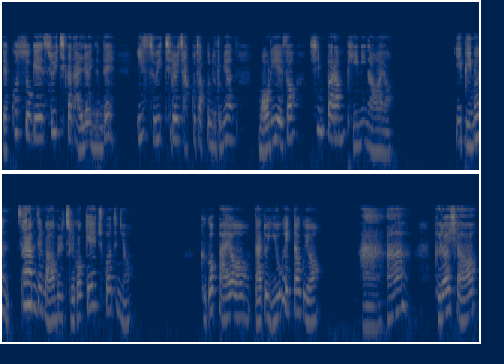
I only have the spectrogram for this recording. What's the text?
내 코 속에 스위치가 달려 있는데, 이 스위치를 자꾸 자꾸 누르면 머리에서 신바람 빔이 나와요. 이 빔은 사람들 마음을 즐겁게 해주거든요. 그것 봐요. 나도 이유가 있다고요. 아, 아, 그러셔.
